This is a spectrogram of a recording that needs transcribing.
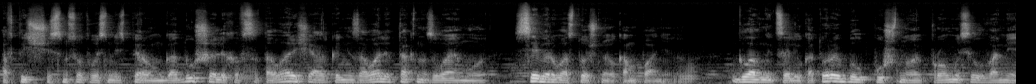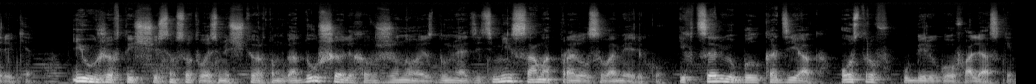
А в 1781 году Шелихов со товарищи организовали так называемую «Северо-Восточную компанию», главной целью которой был пушной промысел в Америке – и уже в 1784 году Шелихов с женой и с двумя детьми сам отправился в Америку. Их целью был Кадьяк, остров у берегов Аляски.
